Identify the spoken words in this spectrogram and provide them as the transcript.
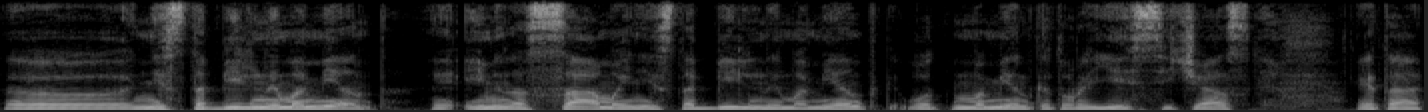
э, нестабильный момент. Именно самый нестабильный момент, вот момент, который есть сейчас, это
